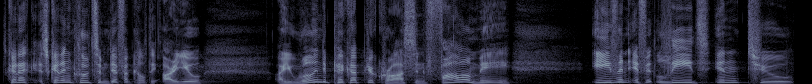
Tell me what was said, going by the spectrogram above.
It's going to, it's going to include some difficulty. Are you, are you willing to pick up your cross and follow me, even if it leads into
